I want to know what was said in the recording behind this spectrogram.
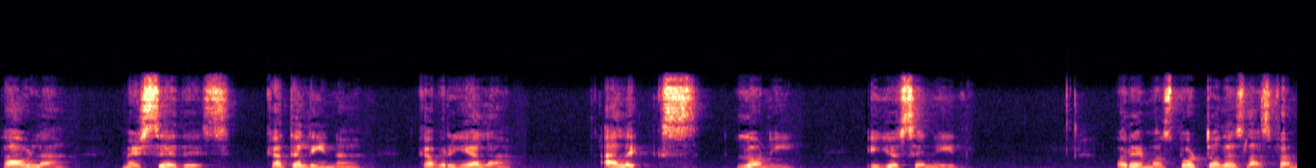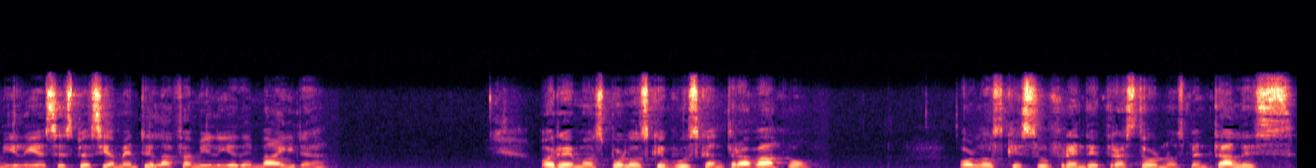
Paula, Mercedes, Catalina, Gabriela, Alex, Loni y Yosenid. Oremos por todas las familias, especialmente la familia de Mayra. Oremos por los que buscan trabajo, por los que sufren de trastornos mentales.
